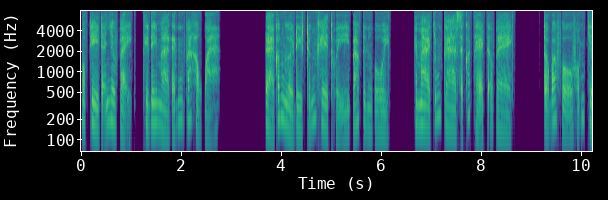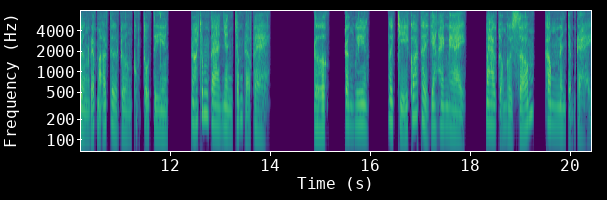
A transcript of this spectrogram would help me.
Một khi đã như vậy thì đi mà gánh vác hậu quả. Đã có người đi trấn khê thủy báo tin vui, ngày mai chúng ta sẽ có thể trở về. Tổ báo phụ phóng trường đã mở từ đường cúng tổ tiền, nói chúng ta nhanh chóng trở về. Được, Trần Nguyên, người chỉ có thời gian hai ngày, mau chọn người sớm, không nên chậm trễ.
